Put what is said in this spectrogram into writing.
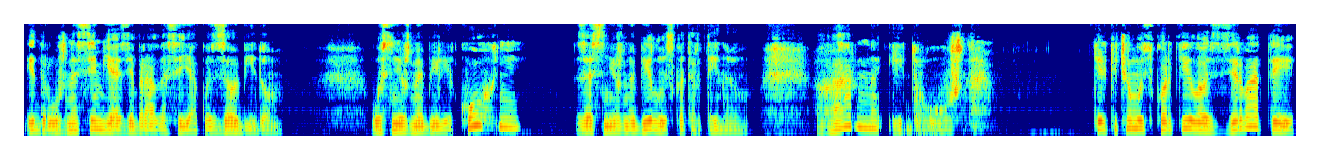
і дружна сім'я зібралася якось за обідом. У сніжно-білій кухні, за сніжно-білою скатертиною. Гарна і дружна. Тільки чомусь кортіло зірвати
